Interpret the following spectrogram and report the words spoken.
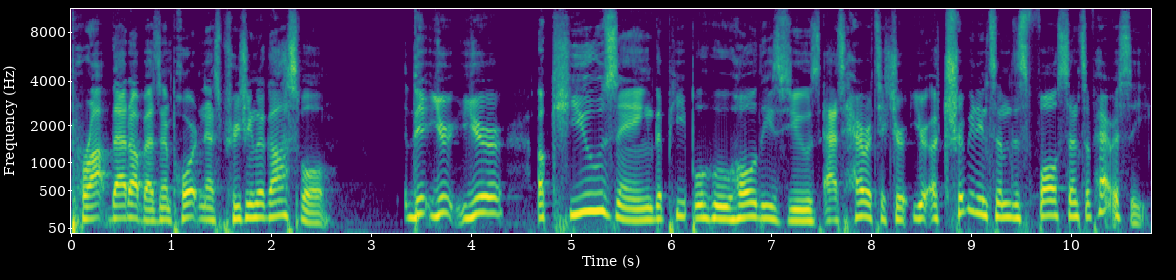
prop that up as important as preaching the gospel. The, you're you're accusing the people who hold these views as heretics. You're, you're attributing to them this false sense of heresy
